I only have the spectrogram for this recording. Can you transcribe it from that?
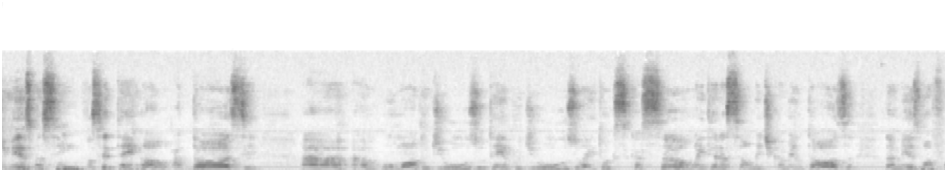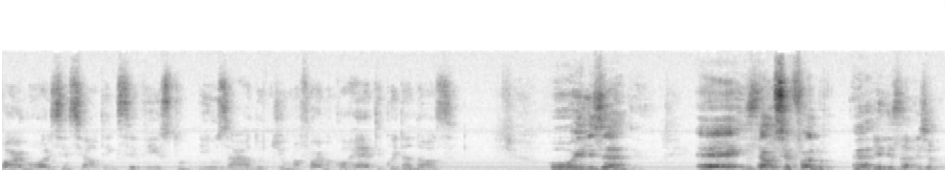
E mesmo assim, você tem lá a dose, a, a- o modo de uso, o tempo de uso, a intoxicação, a interação medicamentosa. Da mesma forma, o óleo essencial tem que ser visto e usado de uma forma correta e cuidadosa. Ô, Elisandro, é, então Elisângela. você falou. Hã? Elisângela.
